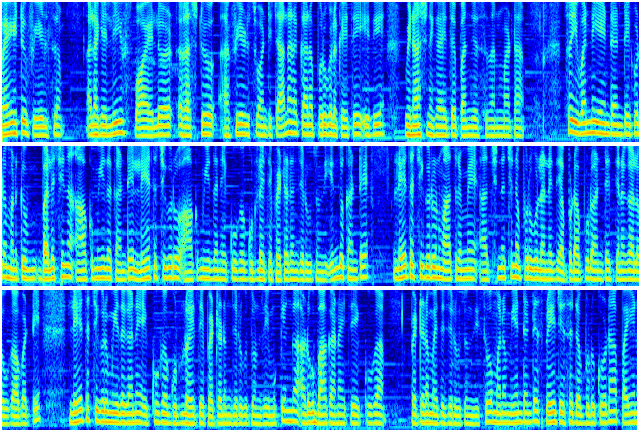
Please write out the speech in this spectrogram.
వైట్ ఫీల్డ్స్ అలాగే లీవ్ స్పాయిల్ రస్ట్ అఫీడ్స్ వంటి చాలా రకాల పురుగులకైతే ఇది వినాశనిగా అయితే పనిచేస్తుంది అనమాట సో ఇవన్నీ ఏంటంటే కూడా మనకు బలిచిన ఆకు మీద కంటే లేత చిగురు ఆకు మీదనే ఎక్కువగా గుడ్లు అయితే పెట్టడం జరుగుతుంది. ఎందుకంటే లేత చిగురును మాత్రమే ఆ చిన్న చిన్న పురుగులు అనేది అప్పుడప్పుడు అంటే తినగలవు కాబట్టి లేత చిగురు మీదగానే ఎక్కువగా గుడ్లు అయితే పెట్టడం జరుగుతుంది. ముఖ్యంగా అడుగు బాగానే అయితే ఎక్కువగా పెట్టడం అయితే జరుగుతుంది. సో మనం ఏంటంటే స్ప్రే చేసేటప్పుడు కూడా పైన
